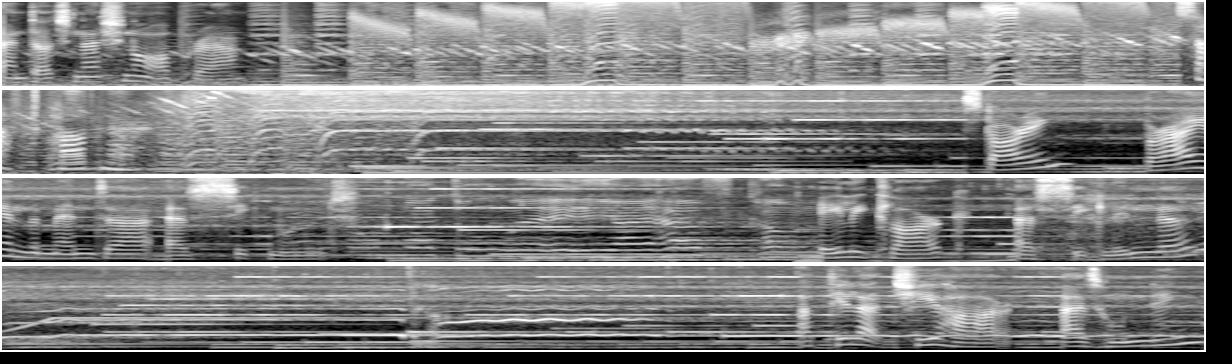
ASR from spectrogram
and Dutch National Opera. Soft partner. Starring Brian De Menza as Siegmund, Haley Clark as Sieglinde, Tilla Chihar as Hunding,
